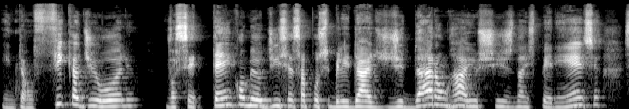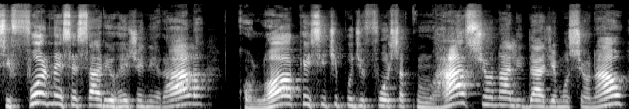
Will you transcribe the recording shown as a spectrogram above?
Então fica de olho. Você tem, como eu disse, essa possibilidade de dar um raio-x na experiência. Se for necessário regenerá-la, Coloca esse tipo de força com racionalidade emocional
